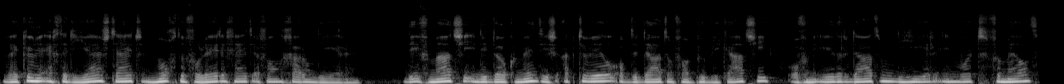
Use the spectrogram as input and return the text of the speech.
Wij kunnen echter de juistheid noch de volledigheid ervan garanderen. De informatie in dit document is actueel op de datum van publicatie of een eerdere datum die hierin wordt vermeld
